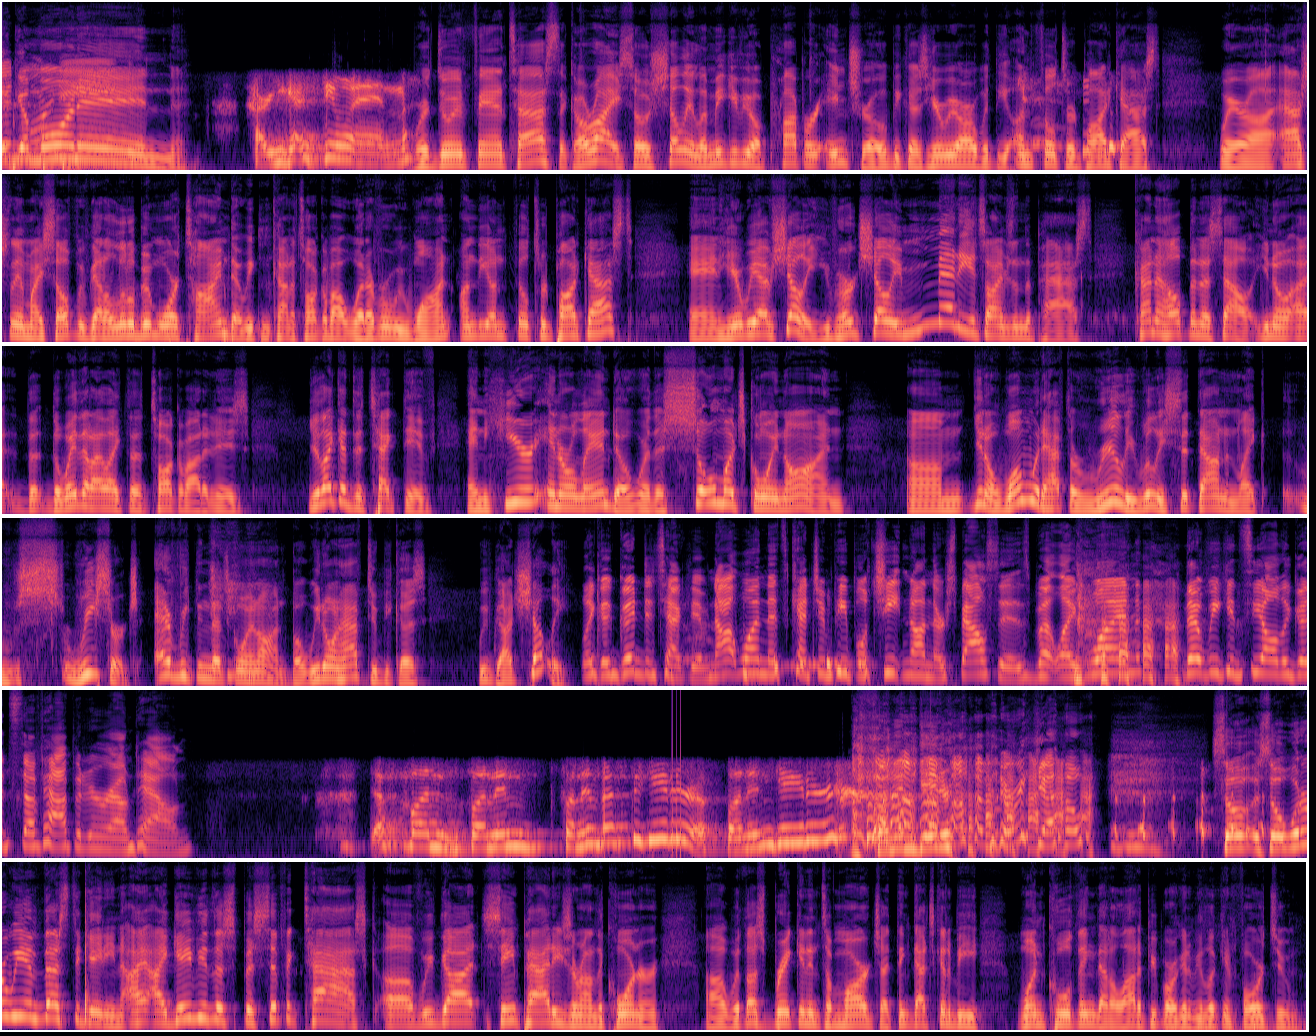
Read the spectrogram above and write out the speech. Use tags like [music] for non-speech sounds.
Good good morning. morning. How are you guys doing? We're doing fantastic. All right. So, Shelly, let me give you a proper intro because here we are with the Unfiltered [laughs] podcast where uh, Ashley and myself, we've got a little bit more time that we can kind of talk about whatever we want on the Unfiltered podcast. And here we have Shelly. You've heard Shelly many times in the past, kind of helping us out. You know, I, the, the way that I like to talk about it is you're like a detective. And here in Orlando, where there's so much going on, um, you know, one would have to really, really sit down and like r- research everything that's going on. But we don't have to because we've got Shelly. Like a good detective, not one that's catching people cheating on their spouses, but like [laughs] one that we can see all the good stuff happening around town. A fun, fun, in, fun investigator, a fun ingator. Fun and Gator. [laughs] there we go. So, so what are we investigating? I, I gave you the specific task of we've got St. Patty's around the corner. Uh, with us breaking into March, I think that's going to be one cool thing that a lot of people are going to be looking forward to.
